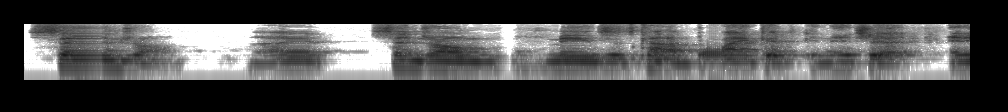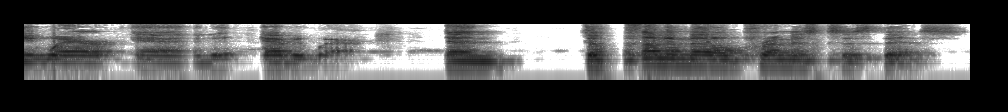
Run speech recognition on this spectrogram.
syndrome. Right syndrome means it's kind of blanket, can hit you anywhere and everywhere. And the fundamental premise is this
